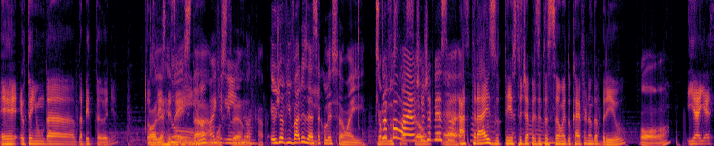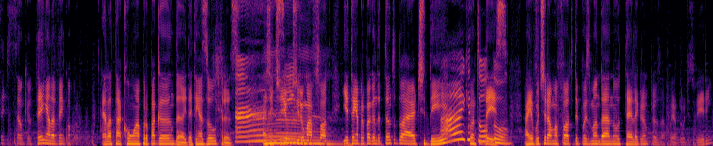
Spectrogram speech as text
eh, eu tenho um da, da Betânia. Todos Olha, a René está Ai, que mostrando a capa. Eu já vi vários dessa coleção aí. Que é que uma eu ia falar, eu acho que eu já vi essa. É. essa- Atrás, o texto de essa- apresentação é do Caio Fernando Abreu. Ó. E aí, essa edição que eu tenho, ela vem com a. Ela tá com a propaganda, e daí tem as outras. Ah, A gente eu sim. tiro uma foto. E tem a propaganda tanto do arte D Ai, que quanto tudo. desse. Aí eu vou tirar uma foto depois mandar no Telegram para os apoiadores verem.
